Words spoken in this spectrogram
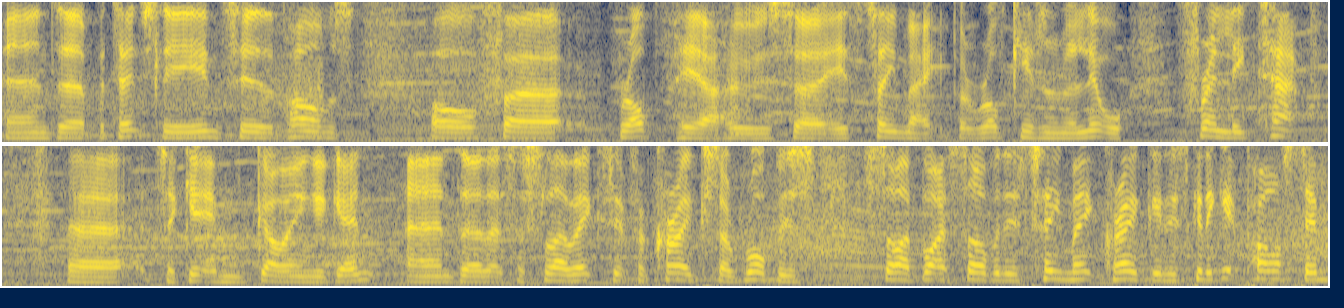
and uh, potentially into the palms of uh, Rob here, who's uh, his teammate. But Rob gives him a little friendly tap to get him going again, and that's a slow exit for Craig. So Rob is side by side with his teammate Craig, and he's going to get past him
